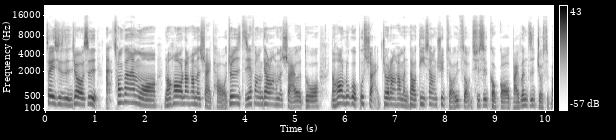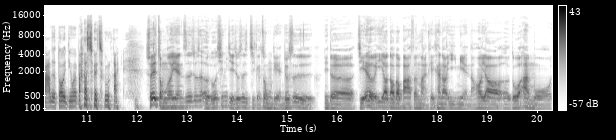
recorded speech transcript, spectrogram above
所以其实就是啊，充分按摩，然后让他们甩头，就是直接放掉，让他们甩耳朵，然后如果不甩，就让他们到。地上去走一走，其实狗狗百分之九十八的都一定会把它甩出来。所以总而言之，就是耳朵清洁就是几个重点，就是你的洁耳液要倒到八分满，可以看到意面，然后要耳朵按摩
